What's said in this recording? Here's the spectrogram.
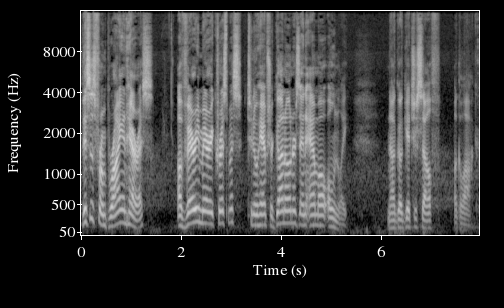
This is from Brian Harris. A very Merry Christmas to New Hampshire gun owners and ammo only. Now go get yourself a Glock.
